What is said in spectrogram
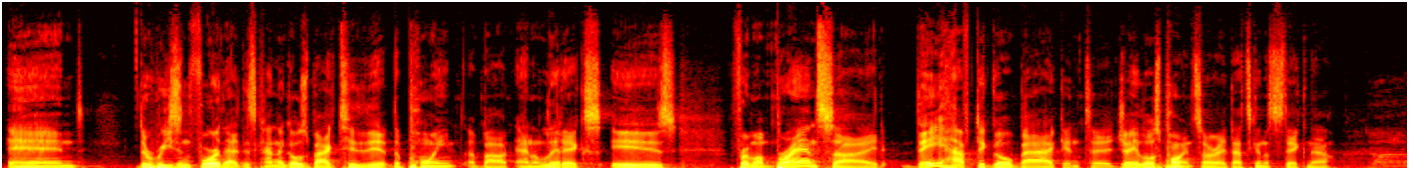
And the reason for that, this kind of goes back to the, the point about analytics, is from a brand side, they have to go back into J Lo's points. All right, that's gonna stick now.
